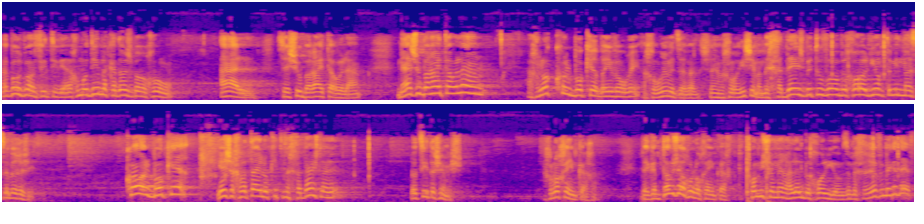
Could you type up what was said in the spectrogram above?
ברור באופן טבעי. אנחנו מודים לקדוש ברוך הוא על זה שהוא ברא את העולם. מאז שהוא ברא את העולם, אנחנו לא כל בוקר באים ואומרים, אנחנו אומרים את זה, אבל אנחנו מרגישים, המחדש בטובו בכל יום תמיד מעשה בראשית. כל בוקר יש החלטה אלוקית מחדש להוציא את השמש. אנחנו לא חיים ככה. וגם טוב שאנחנו לא חיים ככה. כל מי שאומר הלל בכל יום זה מחרף ומגדף.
